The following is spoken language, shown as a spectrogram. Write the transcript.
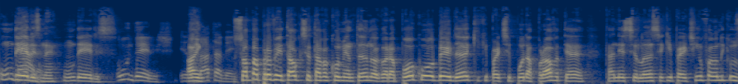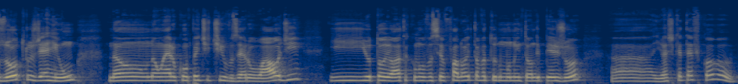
Um deles, Cara, né? Um deles. Um deles, exatamente. Ah, só para aproveitar o que você estava comentando agora há pouco, o Oberduck, que participou da prova, até tá nesse lance aqui pertinho, falando que os outros GR1 não, não eram competitivos, era o Audi e o Toyota, como você falou, e tava todo mundo então de Peugeot. Ah, e eu acho que até ficou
